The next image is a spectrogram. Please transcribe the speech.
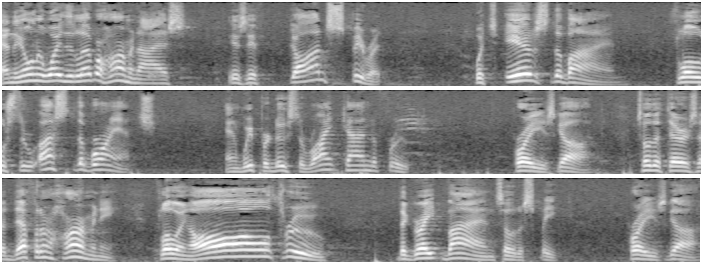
And the only way they'll ever harmonize is if God's Spirit, which is the vine, flows through us, the branch, and we produce the right kind of fruit. Praise God. So that there's a definite harmony flowing all through the grapevine, so to speak. Praise God.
